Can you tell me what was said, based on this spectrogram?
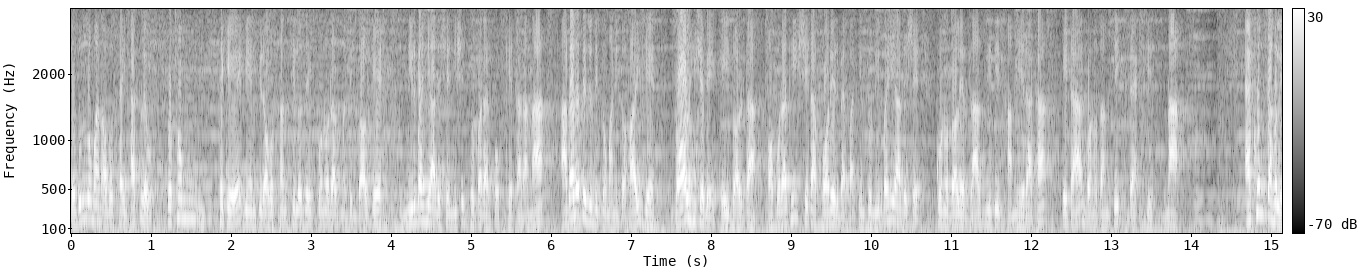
দোদুল্যমান অবস্থায় থাকলেও প্রথম থেকে বিএনপির অবস্থান ছিল যে কোনো রাজনৈতিক দলকে নির্বাহী আদেশে নিষিদ্ধ করার পক্ষে তারা না। আদালতে যদি প্রমাণিত হয় যে দল হিসেবে এই দলটা অপরাধী, সেটা পরের ব্যাপার। কিন্তু নির্বাহী আদেশে কোনো দলের রাজনীতি থামিয়ে রাখা, এটা গণতান্ত্রিক প্র্যাকটিস না। এখন তাহলে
